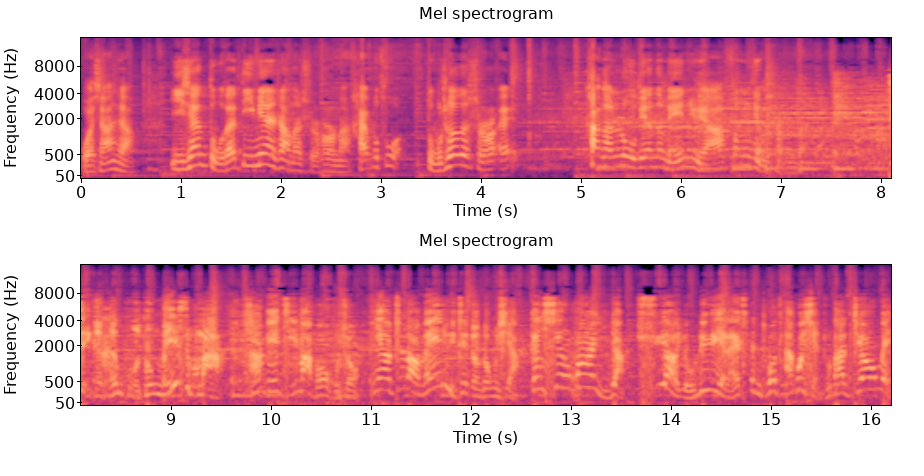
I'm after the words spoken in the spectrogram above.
我想想，以前堵在地面上的时候呢还不错。堵车的时候，哎，看看路边的美女啊、风景什么的，这个很普通，没什么嘛。先别急嘛，伯虎兄，你要知道，美女这种东西啊，跟鲜花一样，需要有绿叶来衬托，才会显出它的娇媚。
